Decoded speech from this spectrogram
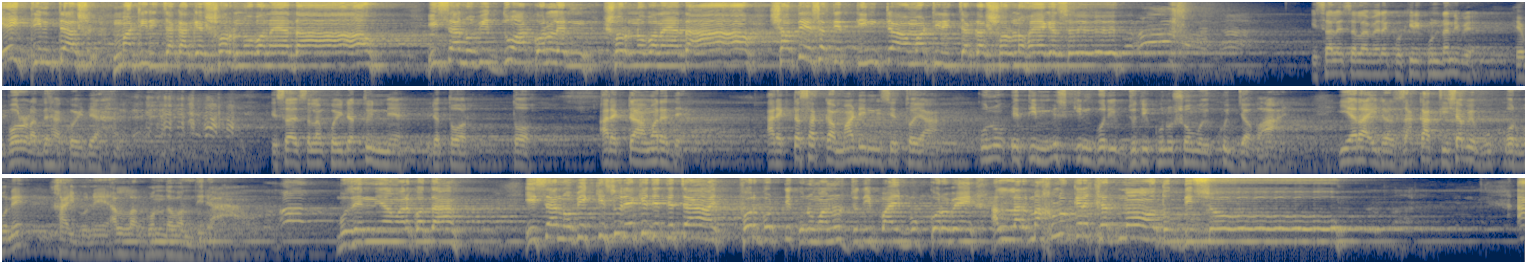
এই তিনটা মাটির চাকাকে স্বর্ণ বানায় দাও। ঈশা নবী দোয়া করলেন, স্বর্ণ বানায় দাও। সাথে সাথে তিনটা মাটির চাকা স্বর্ণ হয়ে গেছে। ঈসা আলাই সাল্লামের ককিরি কোনটা নিবে? এ বড়রা দেখা কই দেয়া? ঈসা আলাইসাল্লাম কইটা তুই নে, এটা তোর, তো। আরেকটা আমারে দে। আরেকটা চাক্কা মাটির নিচে থইয়া কোনো এতিম মিসকিন গরিব যদি কোনো সময় খুঁজা ভাই ইয়ারা এটার জাকাত হিসাবে বুক করব নে, খাইব নে, আল্লাহর বন্দাবান্দিরা। বুঝেননি আমার কথা? ঈসা নবী কিছু রেখে যেতে চায়। পরবর্তী কোনো মানুষ যদি পায় বুক করবে, আল্লাহর মাখলুকের খেদমত উদ্দেশ্য।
